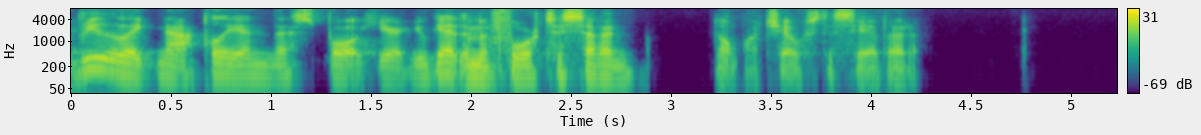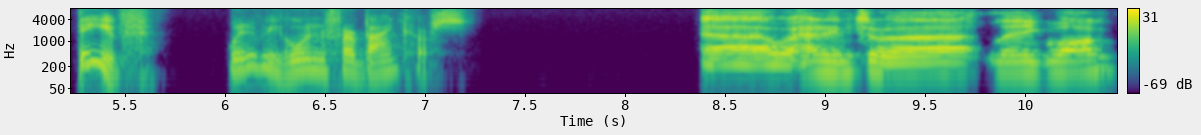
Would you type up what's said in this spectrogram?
really like Napoli in this spot here. You get them at four to seven. Not much else to say about it. Dave, where are we going for bankers? Uh, we're heading to uh, League One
